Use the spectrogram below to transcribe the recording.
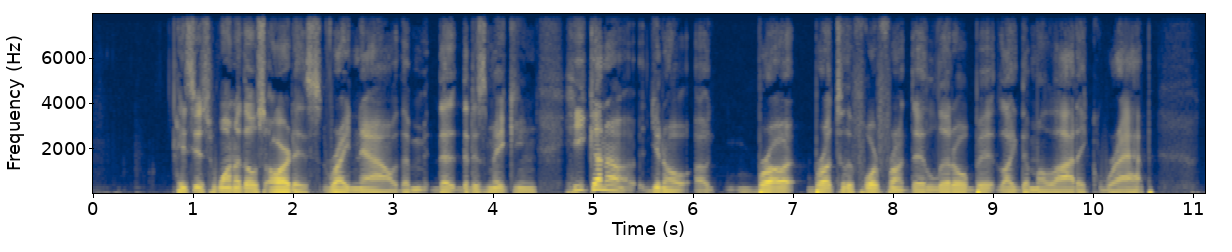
he's just one of those artists right now that that, that is making he kind of you know uh, brought brought to the forefront the little bit like the melodic rap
